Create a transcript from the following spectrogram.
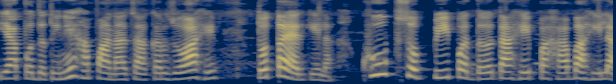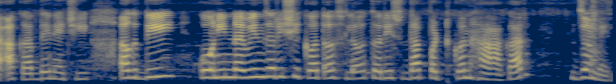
या पद्धतीने हा पानाचा आकार जो आहे तो तयार केला. खूप सोपी पद्धत आहे पहा बाहीला आकार देण्याची. अगदी कोणी नवीन जरी शिकत असलं तरीसुद्धा पटकन हा आकार जमेल.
